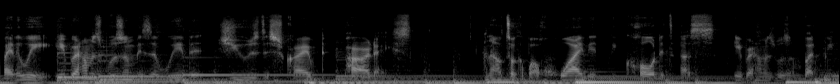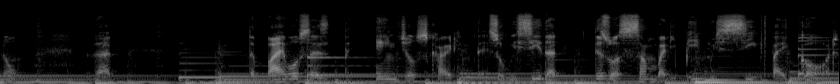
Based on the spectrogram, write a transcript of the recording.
By the way, Abraham's bosom is the way that Jews described paradise and I'll talk about why they, they called it as Abraham's bosom. But we know that the Bible says the angels carried him there. So we see that this was somebody being received by God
